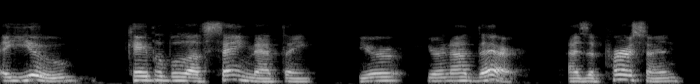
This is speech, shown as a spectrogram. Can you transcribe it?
a you capable of saying that thing. You're you're not there as a person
